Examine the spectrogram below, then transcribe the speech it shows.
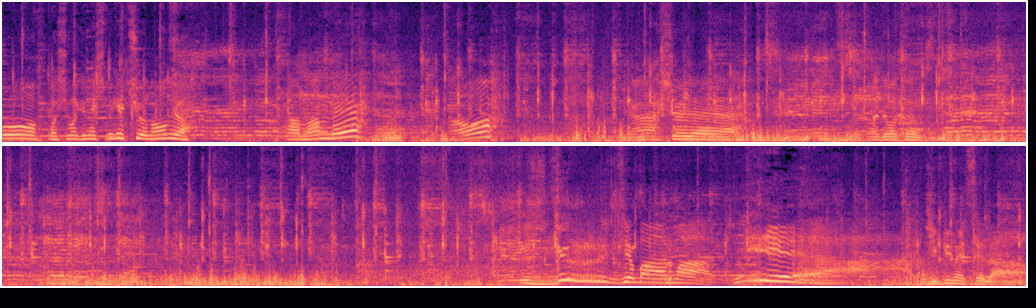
Of başıma güneş mi geçiyor? Ne oluyor? Aman be. Oh. Ya şöyle. Hadi bakalım. Özgürce bağırmak. Yeah! Gibi mesela.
